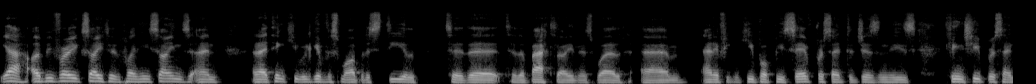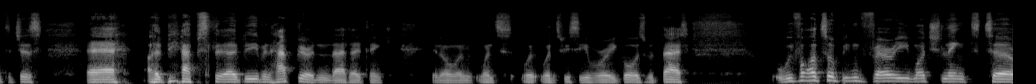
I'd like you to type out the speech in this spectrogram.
yeah I'll be very excited when he signs and and I think he will give a small bit of steel to the to the back line as well. Um and if he can keep up his save percentages and his clean sheet percentages uh I'll be absolutely I'll be even happier than that I think you know, when, once once we see where he goes with that. we've also been very much linked to,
